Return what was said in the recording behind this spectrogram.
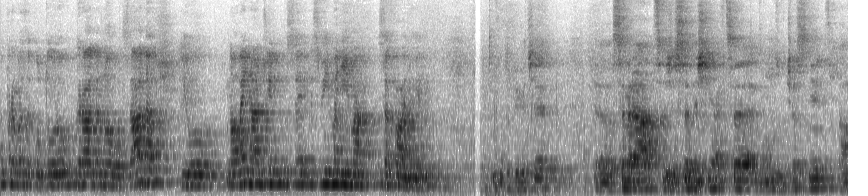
Uprava za kulturu grada Novog Sada i u, na ovaj način se svima njima zahvaljujem. Dobrý večer. Jsem rád, že se dnešní akce mohu zúčastnit a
